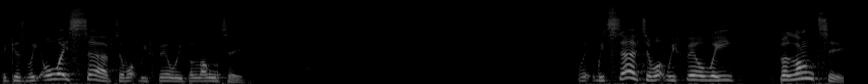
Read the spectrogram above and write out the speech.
because we always serve to what we feel we belong to. We, we serve to what we feel we belong to.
